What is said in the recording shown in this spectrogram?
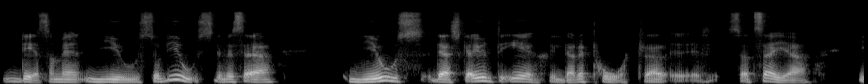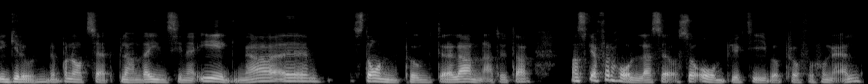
det som är news och views, det vill säga news, där ska ju inte enskilda reportrar eh, så att säga i grunden på något sätt blanda in sina egna eh, ståndpunkter eller annat, utan man ska förhålla sig så objektiv och professionell.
